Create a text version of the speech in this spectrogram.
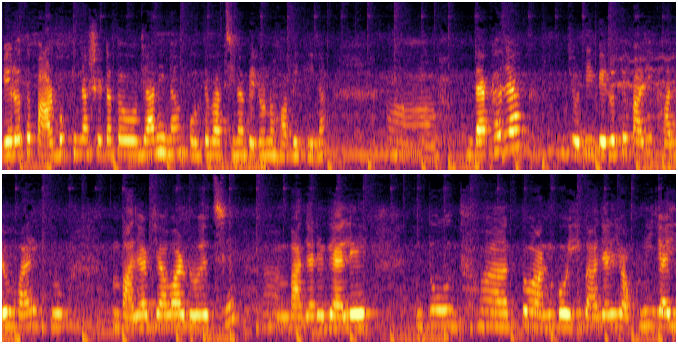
বেরোতে পারব কিনা সেটা তো জানি না, বলতে পারছি না বেরোনো হবে কিনা। দেখা যাক, যদি বেরোতে পারি ভালো হয়, একটু বাজার যাওয়ার রয়েছে। বাজারে গেলে দুধ তো আনবোই। বাজারে যখনই যাই,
